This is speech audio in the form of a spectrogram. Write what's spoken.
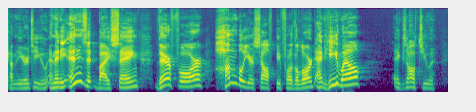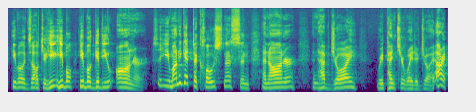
come near to you. And then he ends it by saying, Therefore, humble yourself before the Lord, and He will exalt you he will exalt you. He, he, will, he will give you honor. So you want to get to closeness and, and honor and have joy, repent your way to joy. All right,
